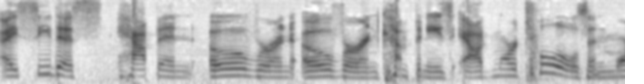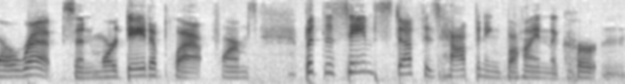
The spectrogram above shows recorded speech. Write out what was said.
i see this happen over and over and companies add more tools and more reps and more data platforms but the same stuff is happening behind the curtain.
